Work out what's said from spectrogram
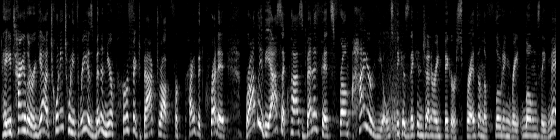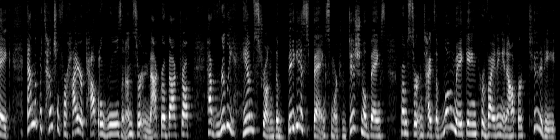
Hey, Tyler. Yeah, 2023 has been a near perfect backdrop for private credit. Broadly, the asset class benefits from higher yields because they can generate bigger spreads on the floating rate loans they make, and the potential for higher capital rules and uncertain macro backdrop have really hamstrung the biggest banks, more traditional banks, from certain types of loan making, providing an opportunity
